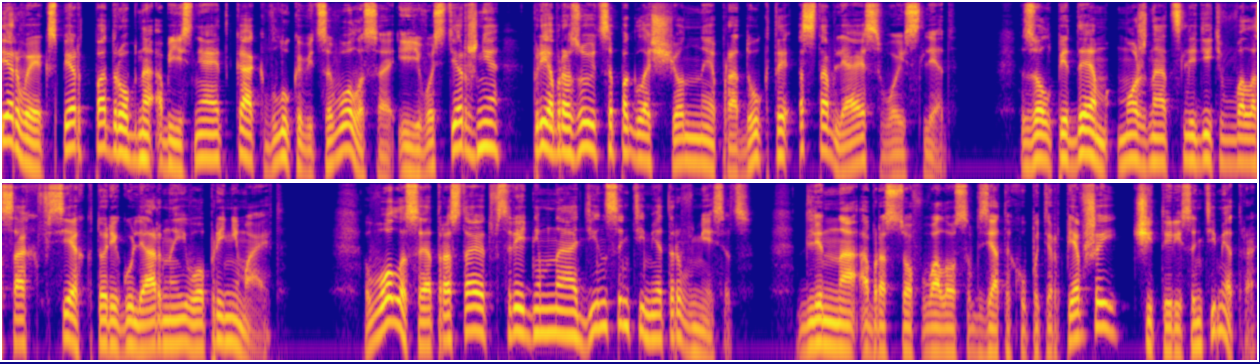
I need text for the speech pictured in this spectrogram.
Первый эксперт подробно объясняет, как в луковице волоса и его стержне преобразуются поглощенные продукты, оставляя свой след. Золпидем можно отследить в волосах всех, кто регулярно его принимает. Волосы отрастают в среднем на 1 см в месяц. Длина образцов волос, взятых у потерпевшей, 4 см.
